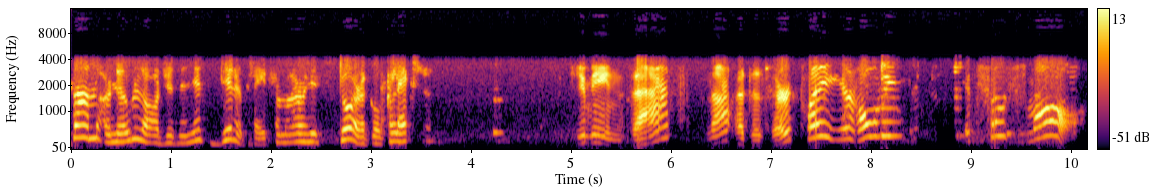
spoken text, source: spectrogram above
Some are no larger than this dinner plate from our historical collection. You mean that? Not a dessert plate you're holding? It's so small.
